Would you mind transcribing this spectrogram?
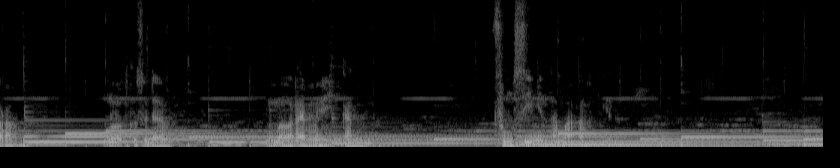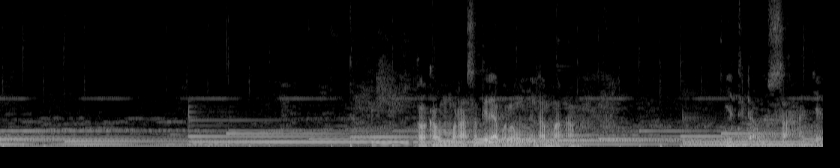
Orang menurutku sudah meremehkan fungsi minta maaf gitu. Kalau kamu merasa tidak perlu meminta maaf usah aja.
